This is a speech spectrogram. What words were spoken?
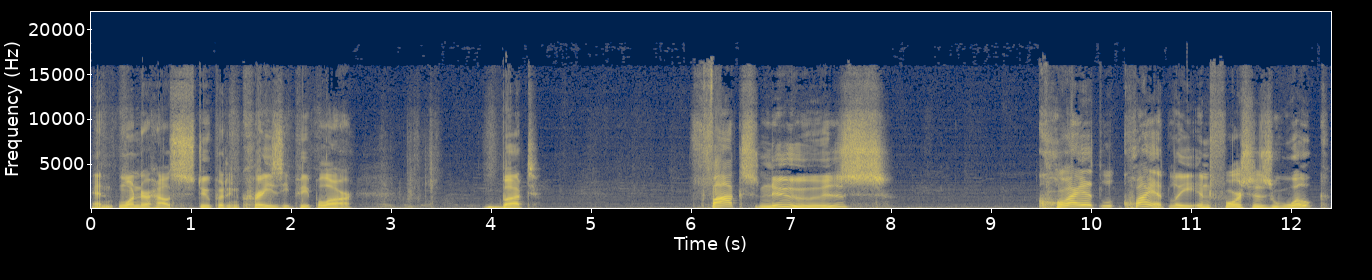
and wonder how stupid and crazy people are. But Fox News quiet, quietly enforces woke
